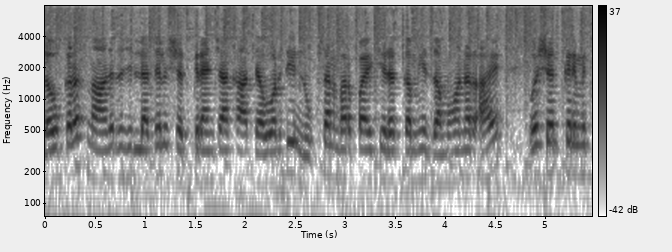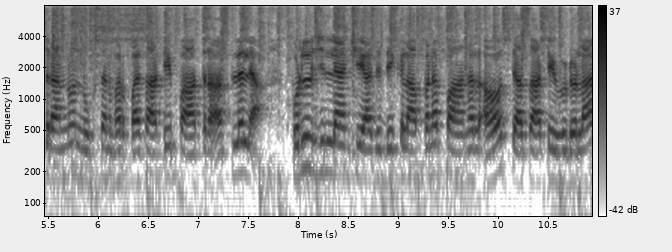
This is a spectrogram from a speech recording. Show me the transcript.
लवकरच नांदेड जिल्ह्यातील शेतकऱ्यांच्या खात्यावरती नुकसान भरपाईची रक्कम ही जमा होणार आहे व शेतकरी मित्रांनो नुकसान भरपाईसाठी पात्र असलेल्या पुढील जिल्ह्यांची यादी देखील आपण पाहणार आहोत. त्यासाठी व्हिडिओला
